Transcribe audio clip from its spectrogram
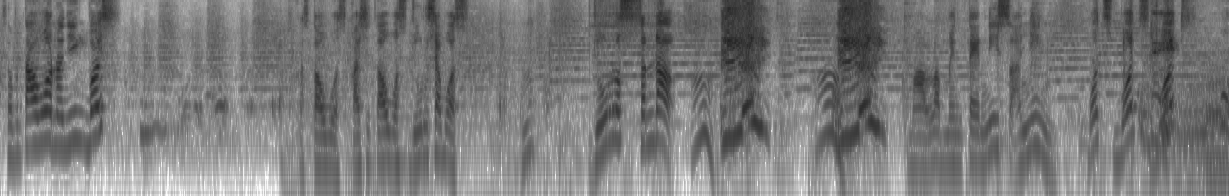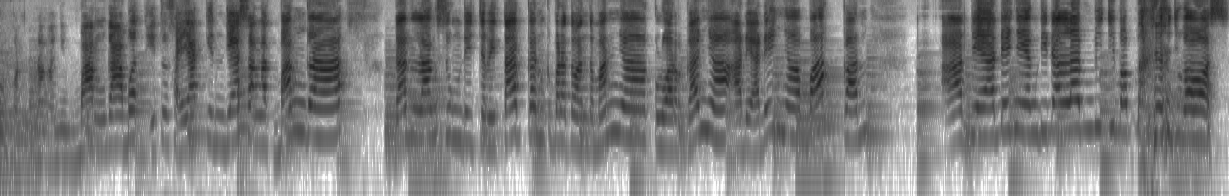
Sama tawon anjing, boys. Kasih tahu bos, kasih tahu bos jurusnya bos. Hmm? Jurus sendal. Hmm. Hmm. Malah main tenis anjing. Bots, bots, bots. Uh, menang anjing bangga bet itu saya yakin dia sangat bangga. dan langsung diceritakan kepada teman-temannya, keluarganya, adik-adiknya, bahkan adik-adiknya yang di dalam biji bapaknya juga bos.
